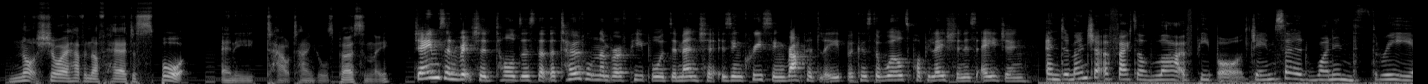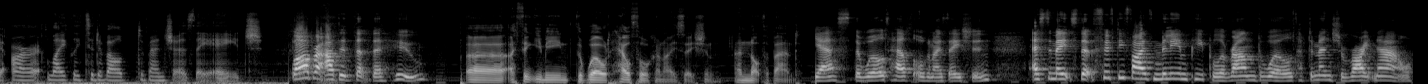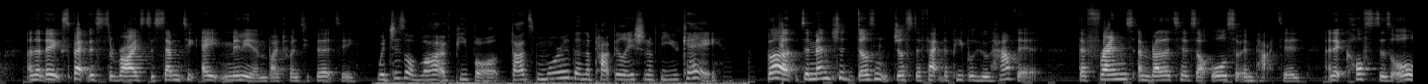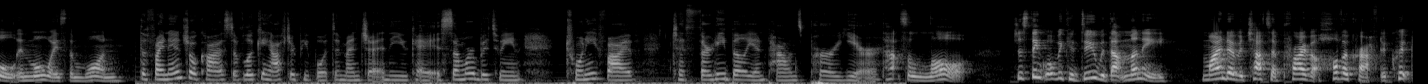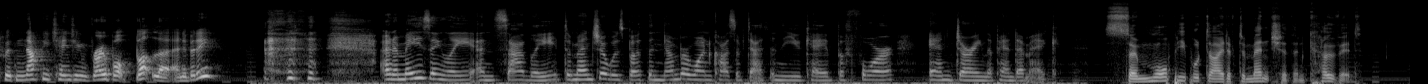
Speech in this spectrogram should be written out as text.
Not sure I have enough hair to sport any tau tangles personally. James and Richard told us that the total number of people with dementia is increasing rapidly because the world's population is aging. And dementia affects a lot of people. James said one in three are likely to develop dementia as they age. Barbara added that the WHO, uh, I think you mean the World Health Organization and not the band. Yes, the World Health Organization estimates that 55 million people around the world have dementia right now, and that they expect this to rise to 78 million by 2030. Which is a lot of people. That's more than the population of the UK. But dementia doesn't just affect the people who have it. Their friends and relatives are also impacted, and it costs us all in more ways than one. The financial cost of looking after people with dementia in the UK is somewhere between 25 to 30 billion pounds per year. That's a lot. Just think what we could do with that money. Mind over chatter private hovercraft equipped with nappy changing robot butler. Anybody? and amazingly and sadly, dementia was both the number one cause of death in the UK before and during the pandemic. So more people died of dementia than COVID.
